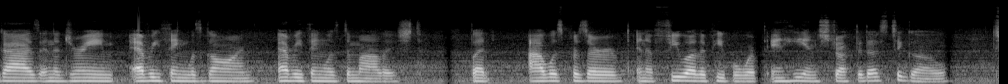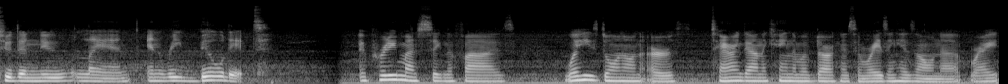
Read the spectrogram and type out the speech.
guys, in the dream, everything was gone, everything was demolished, but I was preserved and a few other people were, and he instructed us to go to the new land and rebuild it. It pretty much signifies what he's doing on earth, tearing down the kingdom of darkness and raising his own up, right?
